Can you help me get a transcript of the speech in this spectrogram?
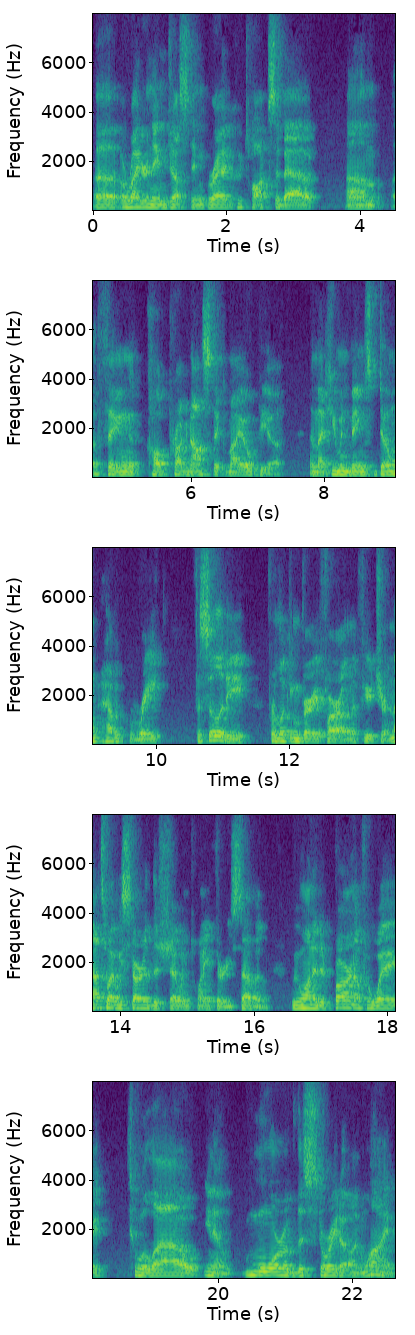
a, a writer named Justin Gregg who talks about um, a thing called prognostic myopia, and that human beings don't have a great facility for looking very far out in the future. And that's why we started this show in 2037. We wanted it far enough away to allow, you know, more of this story to unwind,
